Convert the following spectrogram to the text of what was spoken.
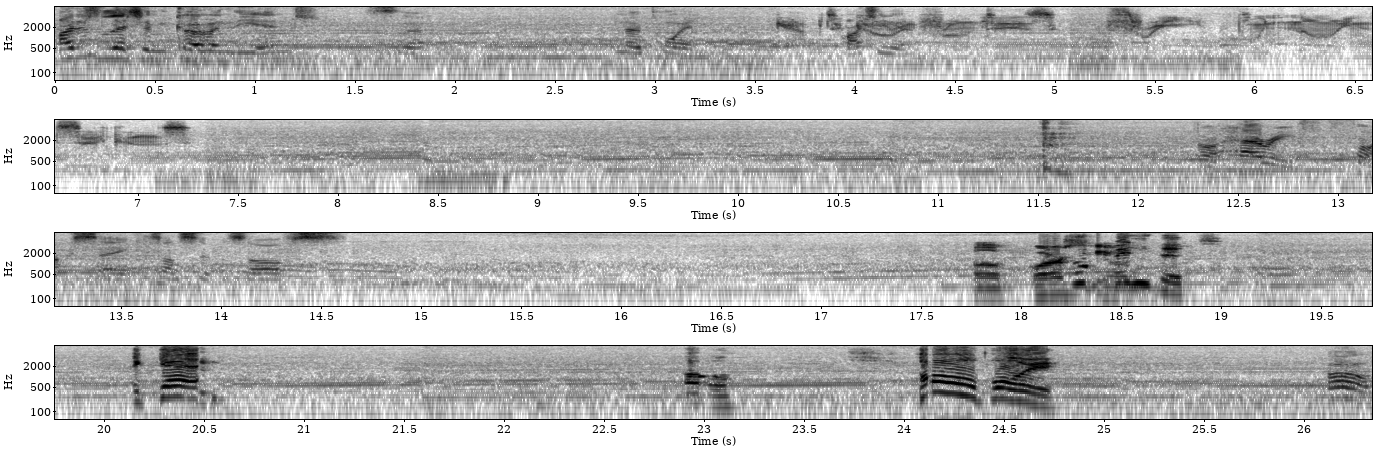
I just let him go in the end, so no point. Gap to car in front is 3.9 seconds. Oh, Harry, for fuck's sake, he's on super softs. Well, of course Who he pinned it? Again! Uh oh. Oh boy! Oh,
